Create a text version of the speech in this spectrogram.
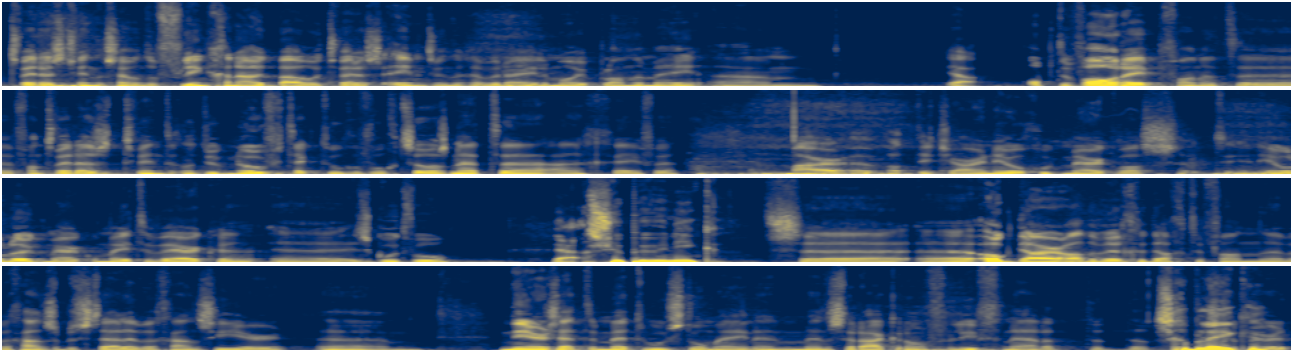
2020 zijn we er flink gaan uitbouwen. 2021 hebben we daar hele mooie plannen mee. Um, ja, op de valreep van, het, uh, van 2020 natuurlijk Novitec toegevoegd, zoals net uh, aangegeven. Maar uh, wat dit jaar een heel goed merk was, een heel leuk merk om mee te werken, is Goodwool. Ja, super uniek. Dus, ook daar hadden we gedachten van, we gaan ze bestellen, we gaan ze hier um, neerzetten met de hoest omheen en mensen raken dan verliefd. Nou, dat, dat, dat is gebleken.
